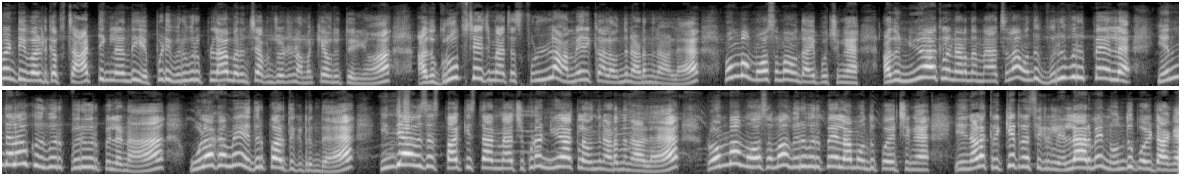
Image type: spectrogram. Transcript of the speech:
ட்வெண்ட்டி வேர்ல்டு கப் ஸ்டார்டிங்லேருந்து எப்படி விறுவிறுப்பில்லாமல் இருந்துச்சு அப்படின்னு சொல்லிட்டு நமக்கே வந்து தெரியும். அது குரூப் ஸ்டேஜ் மேட்சஸ் ஃபுல்லாக அமெரிக்காவில் வந்து நடந்தனால ரொம்ப மோசமாக வந்து ஆகிப்போச்சுங்க அதுவும் நியூயார்க்கில் நடந்த மேட்ச்லாம் வந்து விறுவிறுப்பே இல்லை. எந்த அளவுக்கு விறுவிறுப்பு விறுவிறுப்பு இல்லைன்னா உலகமே எதிர்பார்த்துக்கிட்டு இருந்த இந்தியா விசஸ் பாகிஸ்தான் மேட்ச் கூட நியூயார்க்கில் வந்து நடந்தனால ரொம்ப மோசமாக விறுவிறுப்பே இல்லாமல் வந்து போயிடுச்சுங்க இதனால கிரிக்கெட் ரசிகர்கள் எல்லாருமே நொந்து போயிட்டாங்க.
